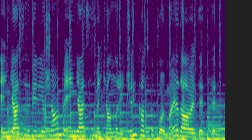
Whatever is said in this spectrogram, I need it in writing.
engelsiz bir yaşam ve engelsiz mekanlar için katkı koymaya davet etti.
